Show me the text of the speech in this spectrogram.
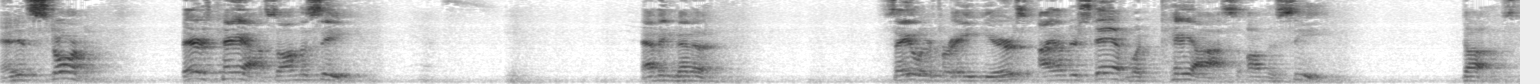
And it's storming. There's chaos on the sea. Having been a sailor for eight years, I understand what chaos on the sea does.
